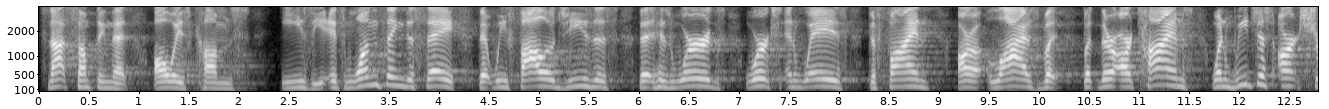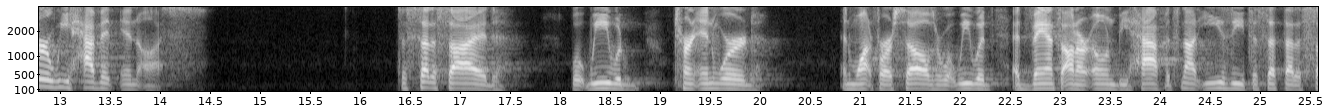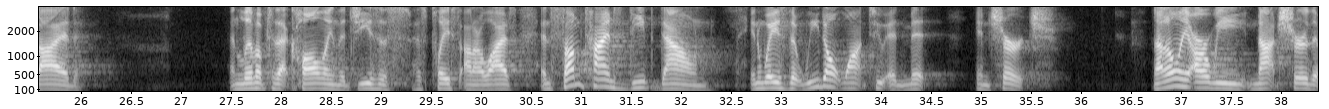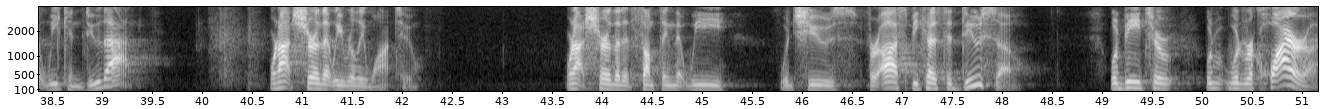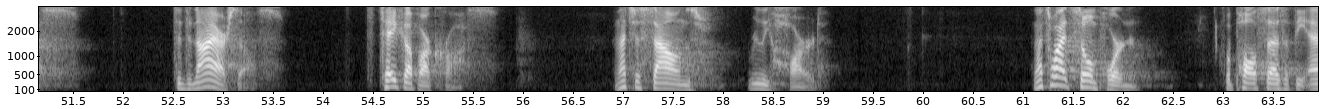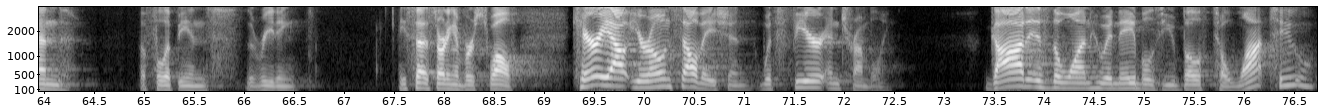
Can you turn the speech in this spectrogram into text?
It's not something that always comes easy. It's one thing to say that we follow Jesus, that his words, works, and ways define our lives, but, but there are times when we just aren't sure we have it in us to set aside what we would turn inward and want for ourselves or what we would advance on our own behalf. It's not easy to set that aside and live up to that calling that Jesus has placed on our lives. And sometimes deep down, in ways that we don't want to admit in church, not only are we not sure that we can do that, we're not sure that we really want to. We're not sure that it's something that we would choose for us because to do so would be to would, would require us to deny ourselves, to take up our cross and that just sounds really hard. And that's why it's so important what Paul says at the end of Philippians, the reading. He says, starting in verse 12, carry out your own salvation with fear and trembling. God is the one who enables you both to want to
